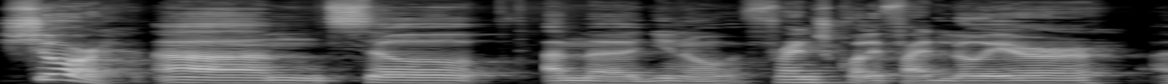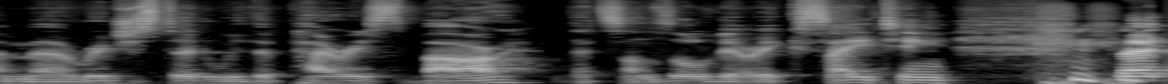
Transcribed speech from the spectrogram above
Sure. Um, so I'm a you know French qualified lawyer. I'm uh, registered with the Paris bar. That sounds all very exciting. but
